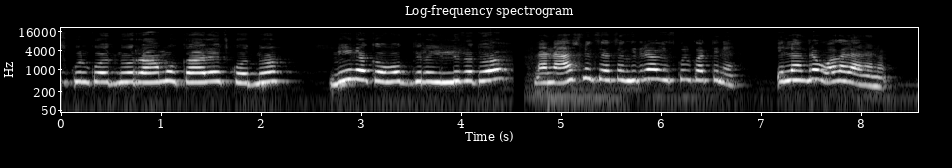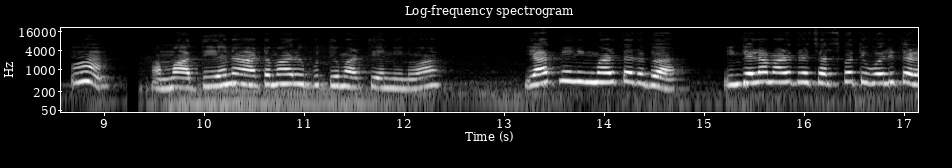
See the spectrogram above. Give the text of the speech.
ಸ್ಕೂಲ್ಗೆ ಹೋದ್ನು ರಾಮು ಕಾಲೇಜ್ಗೆ ಹೋದ್ನು. ನೀನಕ್ಕ ಹೋಗ್ದಿರ ಇಲ್ಲಿರೋದು? ನಾನು ಹಾಸ್ಟೆಲ್ ಸೇರ್ಸಂಗಿದ್ರೆ ಅವ್ನು ಸ್ಕೂಲ್ ಕೊಡ್ತೀನಿ. ಇಲ್ಲ ಅಂದ್ರೆ ಹೋಗಲ್ಲ ನಾನು. ಹ್ಞೂ. ಅಮ್ಮ ಅದೇನೋ ಆಟ ಮಾರಿ ಬುದ್ಧಿ ಮಾಡ್ತೀಯ ನೀನು? ಯಾಕೆ ನೀನು ಹಿಂಗೆ ಮಾಡ್ತಾ ಇರೋದು? ಹಿಂಗೆಲ್ಲ ಮಾಡಿದ್ರೆ ಸರಸ್ವತಿ ಒಲಿತಾಳ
